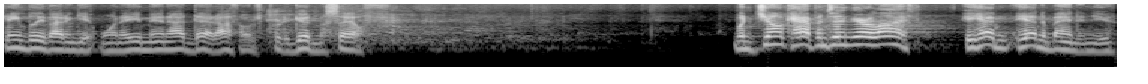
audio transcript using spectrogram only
Can't believe I didn't get one amen out of that. I thought it was pretty good myself. When junk happens in your life, he hadn't, he hadn't abandoned you.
